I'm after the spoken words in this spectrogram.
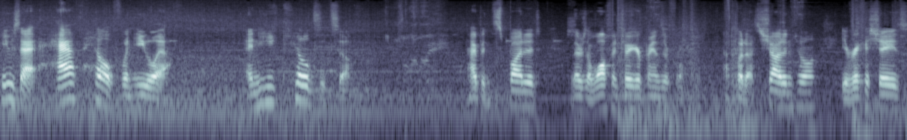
He was at half health when he left. And he kills itself. I've been spotted. There's a Waffenträger Panzer IV. I put a shot into him. He ricochets.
